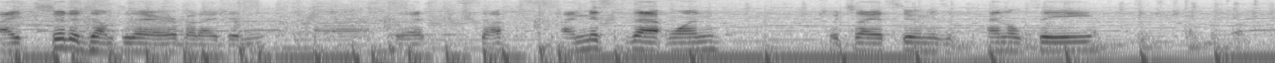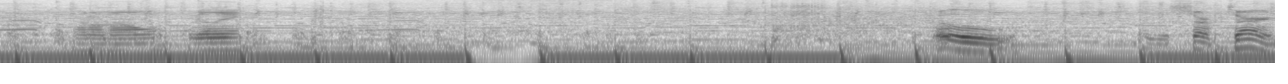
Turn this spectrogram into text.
I should have jumped there, but I didn't. Uh, so that sucks. I missed that one, which I assume is a penalty. I don't know, really. Oh, it was a sharp turn.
